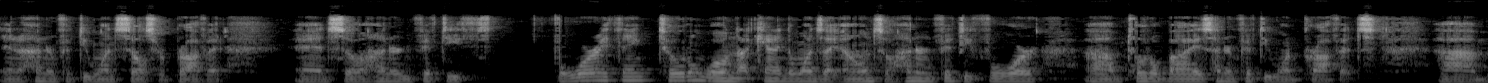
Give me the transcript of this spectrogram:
and 151 sells for profit. And so 154, I think, total. Well, not counting the ones I own. So 154 um, total buys, 151 profits. Um,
